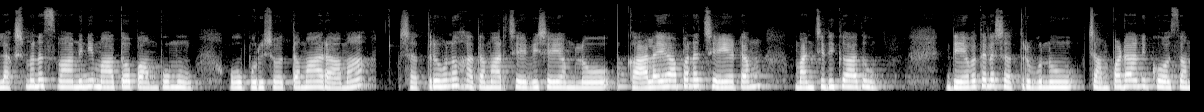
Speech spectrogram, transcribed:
లక్ష్మణస్వామిని మాతో పంపుము. ఓ పురుషోత్తమ రామ శత్రువును హతమార్చే విషయంలో కాలయాపన చేయటం మంచిది కాదు. దేవతల శత్రువును చంపడాని కోసం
